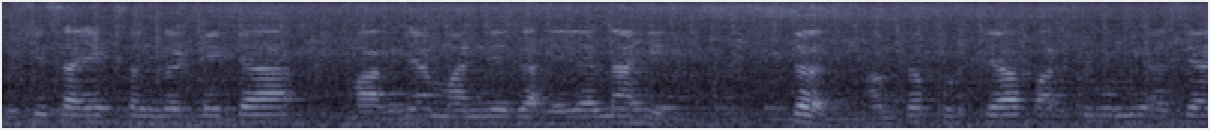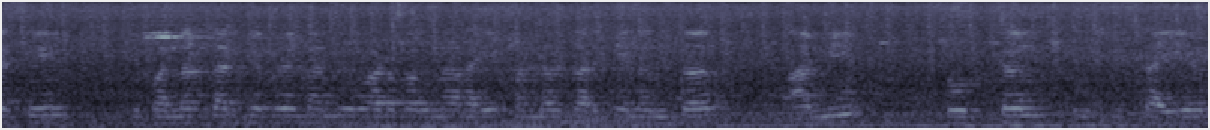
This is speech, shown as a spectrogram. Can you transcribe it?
कृषी सहाय्यक संघटनेच्या मागण्या मान्य झालेल्या नाहीत तर आमचा पुढच्या पार्श्वभूमी असे असेल की पंधरा तारखेपर्यंत आम्ही वाट बघणार आहे. पंधरा तारखेनंतर आम्ही टोटल कृषी सहाय्यक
